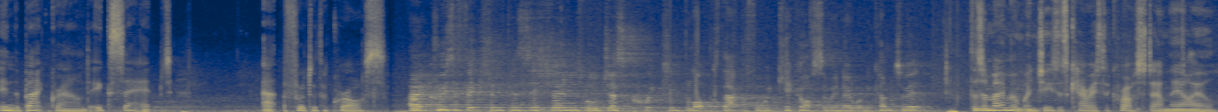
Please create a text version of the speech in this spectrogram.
in the background, except at the foot of the cross. Uh, crucifixion positions, we'll just quickly block that before we kick off so we know when we come to it. There's a moment when Jesus carries the cross down the aisle,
